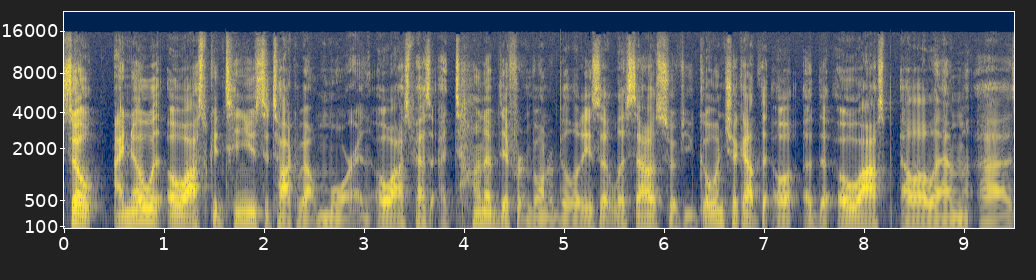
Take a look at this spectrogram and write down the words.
So I know what OWASP continues to talk about more, and OWASP has a ton of different vulnerabilities that lists out. So if you go and check out the o, the OWASP LLM, uh,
